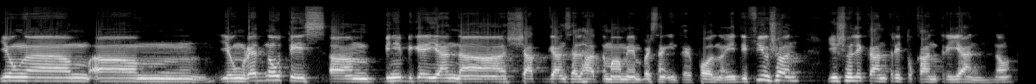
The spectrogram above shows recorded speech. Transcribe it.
yung um, um, yung red notice um, binibigay yan na shotgun sa lahat ng mga members ng Interpol no yung diffusion usually country to country yan no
